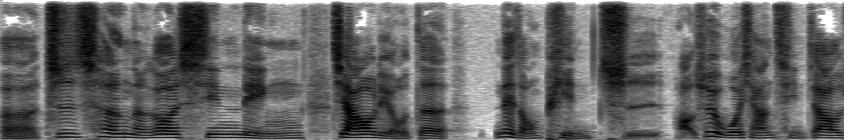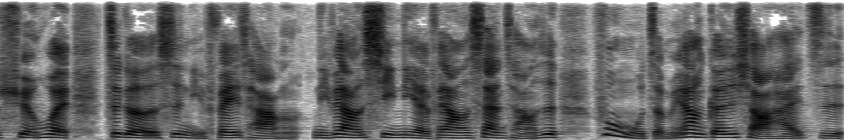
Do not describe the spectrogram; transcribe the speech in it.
呃支撑、能够心灵交流的。那种品质，好，所以我想请教炫慧，这个是你非常你非常细腻也非常擅长，是父母怎么样跟小孩子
